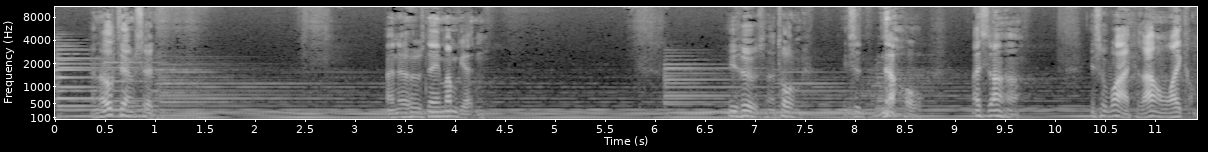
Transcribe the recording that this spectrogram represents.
and I looked at him and said, I know whose name I'm getting. He's whose? And I told him. He said, No. I said, Uh huh. He said, Why? Because I don't like him.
